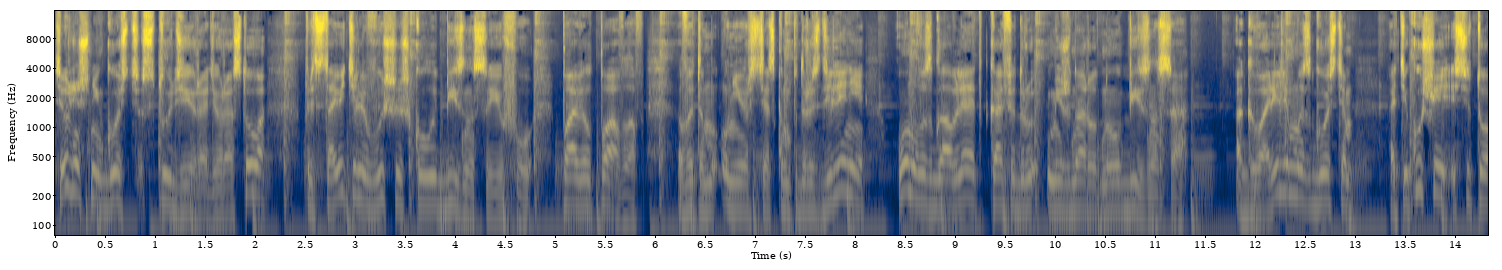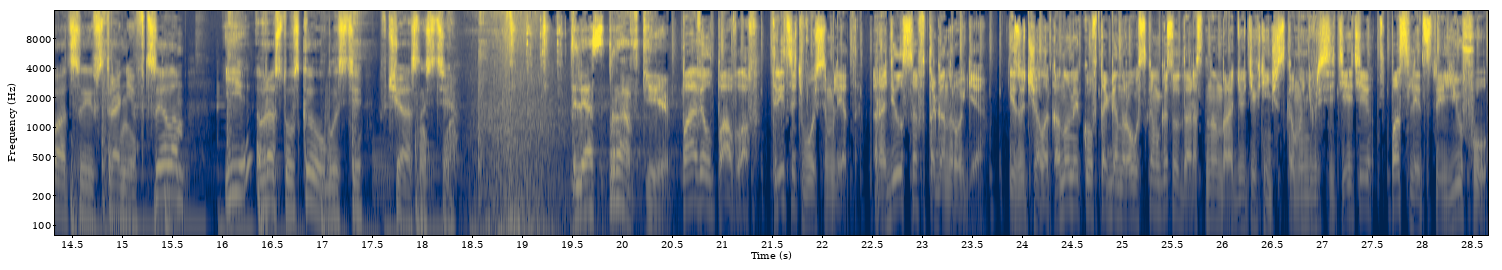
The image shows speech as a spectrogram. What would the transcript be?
Сегодняшний гость студии Радио Ростова – представитель Высшей школы бизнеса ЮФУ Павел Павлов. В этом университетском подразделении он возглавляет кафедру международного бизнеса. А говорили мы с гостем о текущей ситуации в стране в целом и в Ростовской области в частности. Для справки. Павел Павлов, 38 лет. Родился в Таганроге. Изучал экономику в Таганрогском государственном радиотехническом университете, впоследствии ЮФУ.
